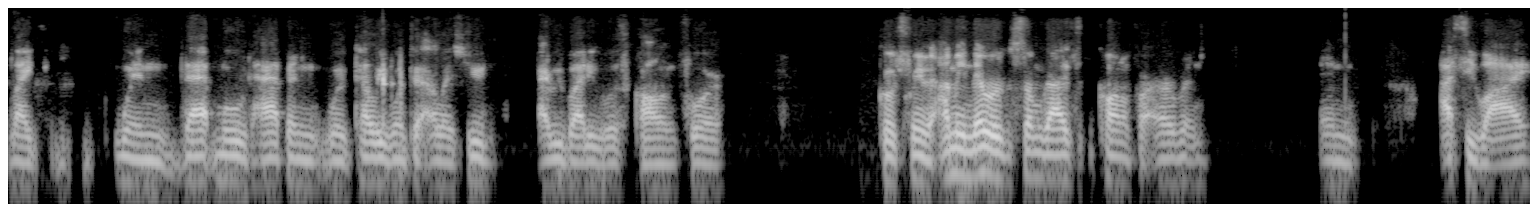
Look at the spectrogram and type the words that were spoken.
like when that move happened, when Kelly went to LSU, everybody was calling for Coach Freeman. I mean, there were some guys calling for Urban, and I see why.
